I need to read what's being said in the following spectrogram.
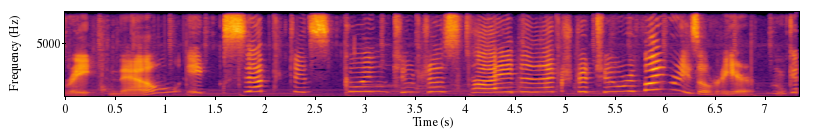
right now, except it's going to just hide an extra two refineries over here, okay?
